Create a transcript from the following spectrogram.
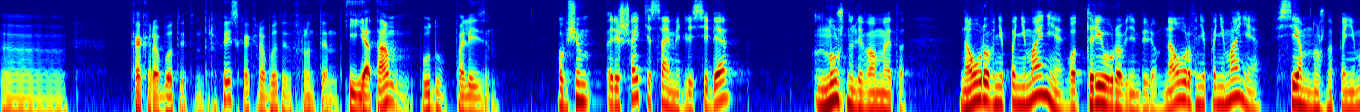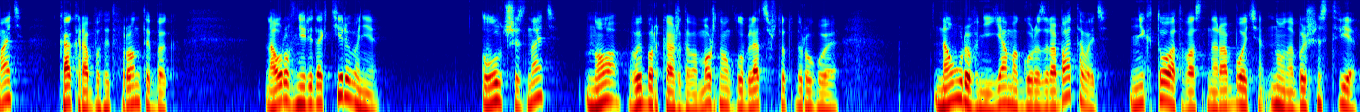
э, как работает интерфейс, как работает фронтенд. И я там буду полезен. В общем, решайте сами для себя, нужно ли вам это. На уровне понимания, вот три уровня берем, на уровне понимания всем нужно понимать, как работает фронт и бэк. На уровне редактирования лучше знать, но выбор каждого, можно углубляться в что-то другое. На уровне я могу разрабатывать, никто от вас на работе, ну, на большинстве,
